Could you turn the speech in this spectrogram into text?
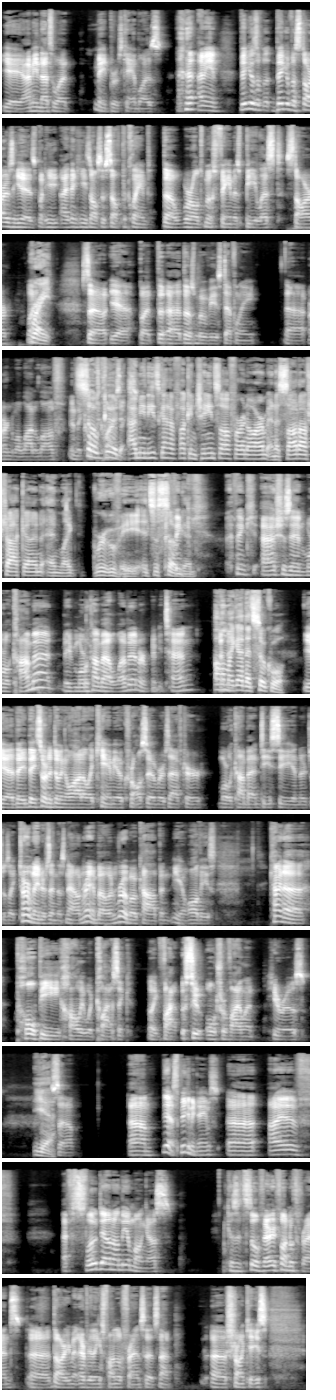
yeah, yeah. I mean, that's what made Bruce Campbell as. I mean, big as a, big of a star as he is, but he, I think he's also self-proclaimed the world's most famous B-list star. Like, right. So yeah, but the, uh, those movies definitely uh, earned him a lot of love in the So good. classics. I mean, he's got a fucking chainsaw for an arm and a sawed off shotgun and like groovy. It's just so I think, good. I think Ash is in Mortal Kombat, maybe Mortal Kombat 11 or maybe 10. Oh I my think- God. That's so cool. Yeah, they they started doing a lot of like cameo crossovers after Mortal Kombat and DC, and they're just like Terminator's in this now, and Rambo and RoboCop, and you know all these kind of pulpy Hollywood classic like vi- ultra violent heroes. Yeah. So, um, yeah. Speaking of games, uh, I've I've slowed down on the Among Us because it's still very fun with friends. Uh, the argument everything is fun with friends, so it's not a strong case.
